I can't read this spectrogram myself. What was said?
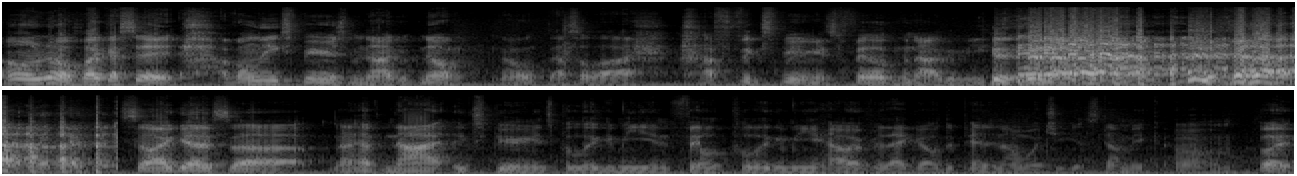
I don't know. Like I said, I've only experienced monogamy. No, no, that's a lie. I've experienced failed monogamy. so I guess uh, I have not experienced polygamy and failed polygamy, however that go, depending on what you can stomach. Um, but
